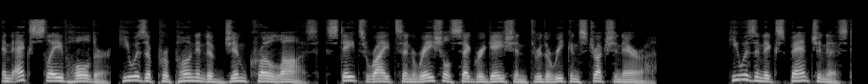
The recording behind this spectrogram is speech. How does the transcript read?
An ex-slave holder, he was a proponent of Jim Crow laws, states' rights and racial segregation through the Reconstruction era. He was an expansionist,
